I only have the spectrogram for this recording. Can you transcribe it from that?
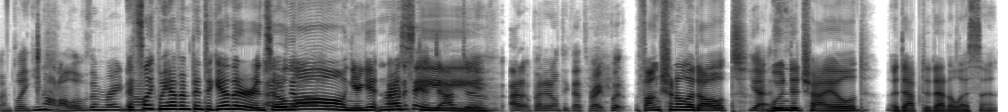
I'm blanking on all of them right now. It's like we haven't been together in so long. You're getting rusty. I say adaptive, but I don't think that's right. But Functional adult, Yes. wounded child, adapted adolescent.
